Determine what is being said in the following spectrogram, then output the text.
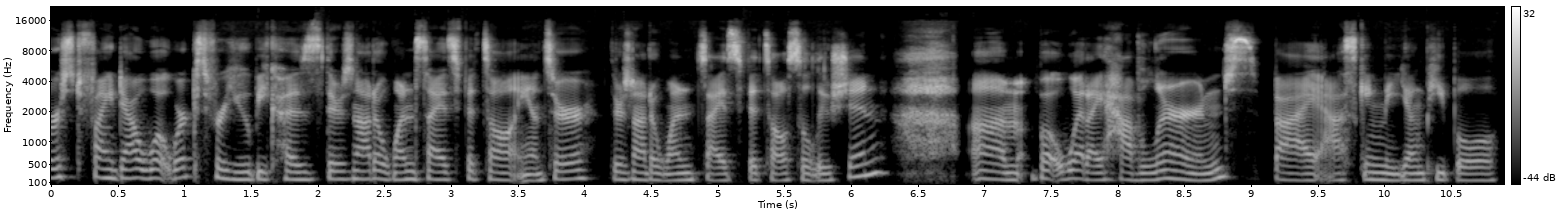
first find out what works for you because there's not a one size fits all answer. There's not a one size fits all solution. Um, but what I have learned by asking the young people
